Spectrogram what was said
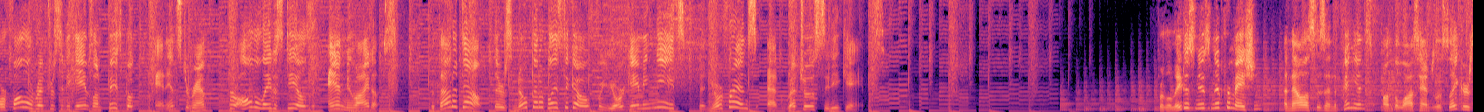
or follow Retro City Games on Facebook and Instagram for all the latest deals and new items. Without a doubt, there's no better place to go for your gaming needs than your friends at Retro City Games. For the latest news and information, analysis and opinions on the Los Angeles Lakers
